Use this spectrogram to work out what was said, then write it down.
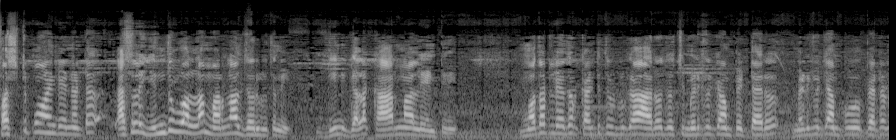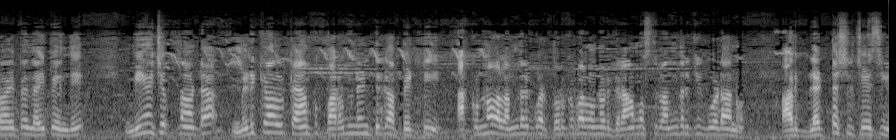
ఫస్ట్ పాయింట్ ఏంటంటే అసలు ఎందువల్ల మరణాలు జరుగుతున్నాయి? దీనికి గల కారణాలు ఏంటి? మొదట్లో ఏదో కంటి తుడుగా ఆ రోజు వచ్చి మెడికల్ క్యాంప్ పెట్టారు. మెడికల్ క్యాంపు పెట్టడం అయిపోయింది అయిపోయింది. మేము చెప్తున్నామంటే మెడికల్ క్యాంప్ పర్మనెంట్గా పెట్టి అక్కడున్న వాళ్ళందరికీ కూడా తురకబలం ఉన్న గ్రామస్తులందరికీ కూడాను వాళ్ళకి బ్లడ్ టెస్టులు చేసి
